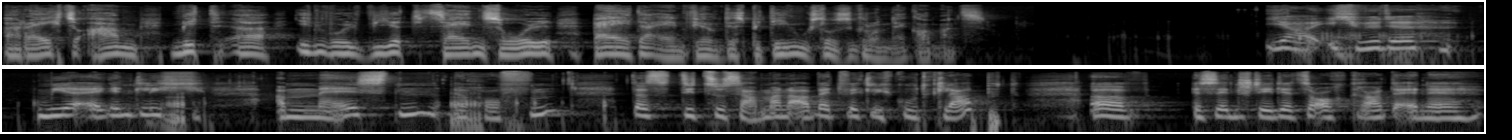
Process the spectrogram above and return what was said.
reich zu arm mit involviert sein soll bei der Einführung des bedingungslosen Grundeinkommens. Ja, ich würde mir eigentlich am meisten erhoffen, dass die Zusammenarbeit wirklich gut klappt. Äh, es entsteht jetzt auch gerade eine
